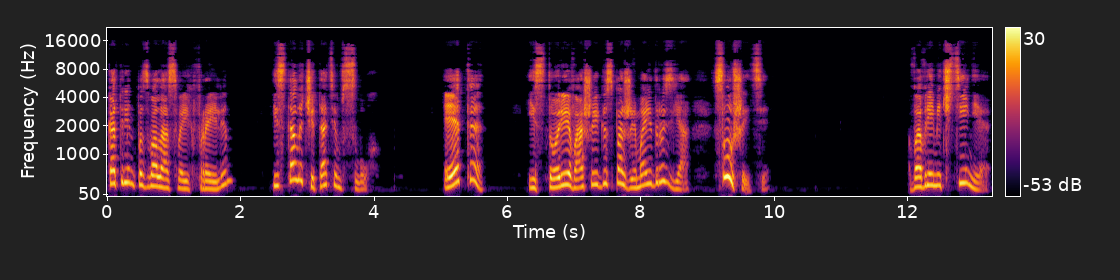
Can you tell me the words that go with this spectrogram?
Катрин позвала своих фрейлин и стала читать им вслух. — Это история вашей госпожи, мои друзья. Слушайте. Во время чтения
